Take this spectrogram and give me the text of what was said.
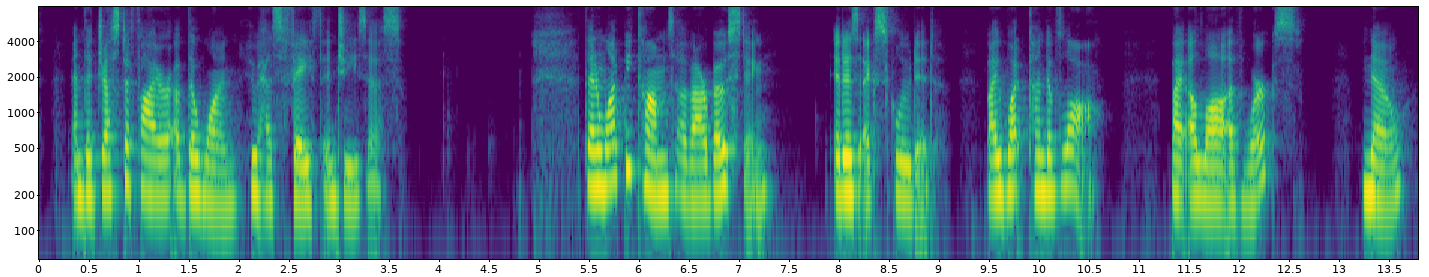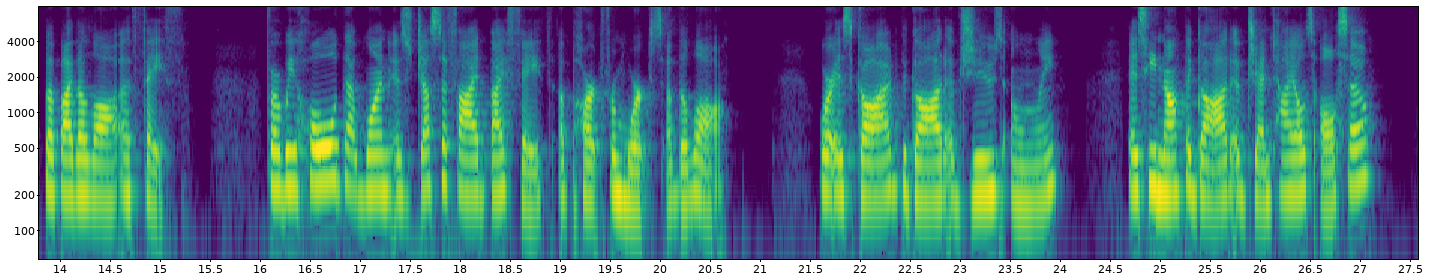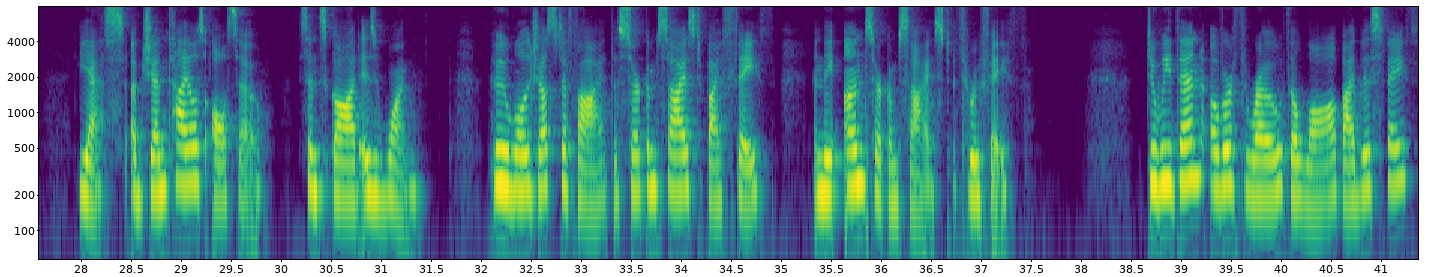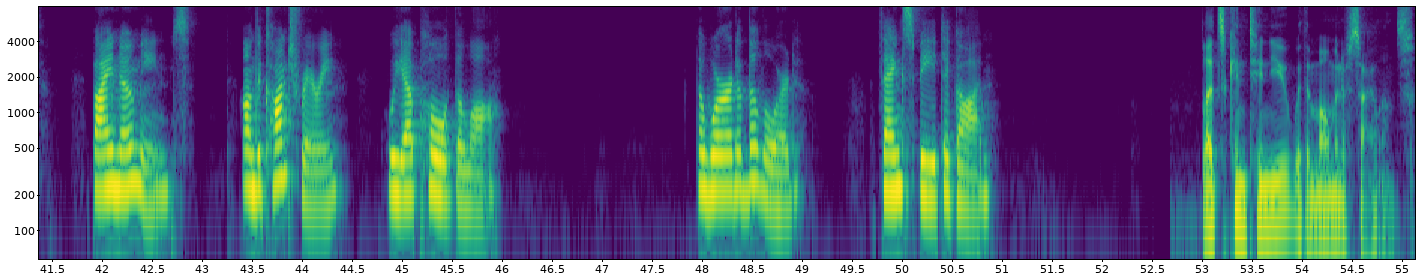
and the justifier of the one who has faith in Jesus. Then what becomes of our boasting? It is excluded. By what kind of law? By a law of works? No, but by the law of faith. For we hold that one is justified by faith apart from works of the law. Or is God the God of Jews only? Is he not the God of Gentiles also? Yes, of Gentiles also, since God is one, who will justify the circumcised by faith and the uncircumcised through faith. Do we then overthrow the law by this faith? By no means. On the contrary, we uphold the law. The word of the Lord. Thanks be to God. Let's continue with a moment of silence.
